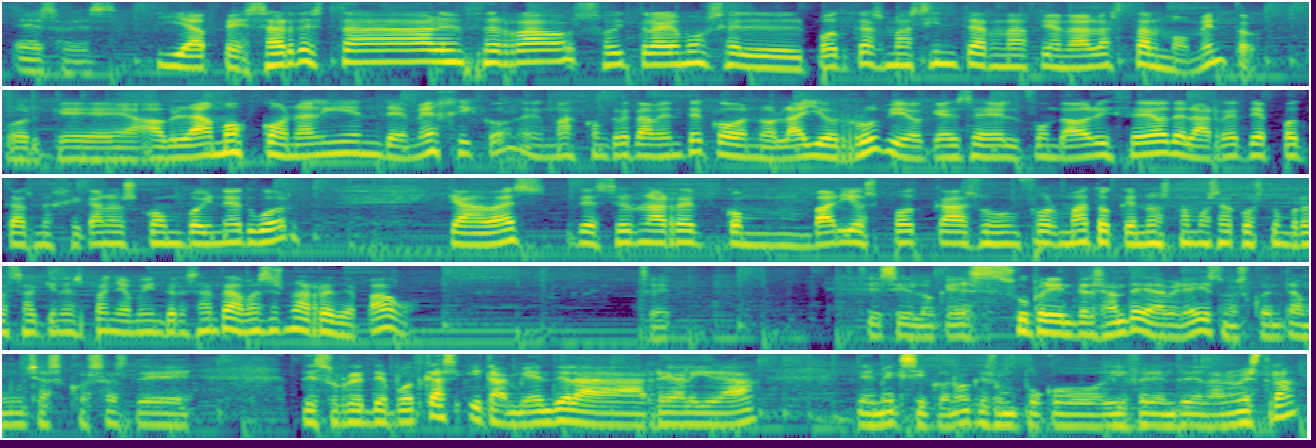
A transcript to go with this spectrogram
Eso es. Y a pesar de estar encerrados, hoy traemos el podcast más internacional hasta el momento, porque hablamos con alguien de México, más concretamente con Olayo Rubio, que es el fundador y CEO de la red de podcast mexicanos Convoy Network, que además de ser una red con varios podcasts, un formato que no estamos acostumbrados aquí en España muy interesante, además es una red de pago. Sí. Sí, sí, lo que es súper interesante, ya veréis, nos cuenta muchas cosas de, de, su red de podcast y también de la realidad de México, ¿no? Que es un poco diferente de la nuestra,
